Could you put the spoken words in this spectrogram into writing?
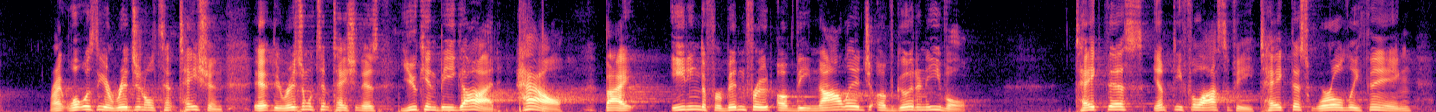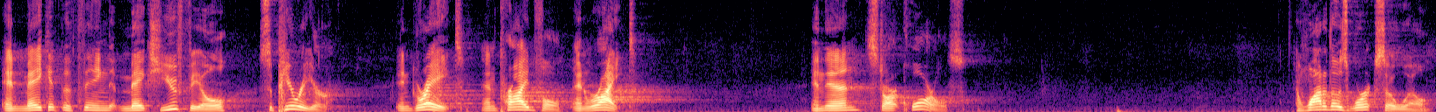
Right? What was the original temptation? It, the original temptation is you can be God. How? By eating the forbidden fruit of the knowledge of good and evil. Take this empty philosophy, take this worldly thing, and make it the thing that makes you feel superior and great and prideful and right. And then start quarrels. And why do those work so well?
